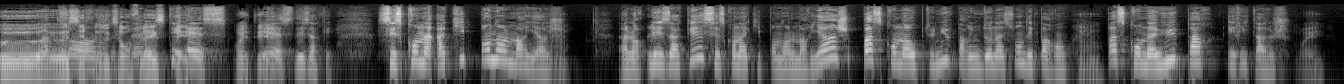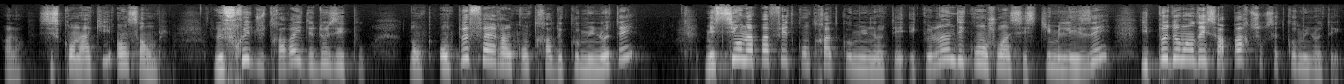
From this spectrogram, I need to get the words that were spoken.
E Accent, c'est- T. TS. Ouais, TS. TS, des acquets. C'est ce qu'on a acquis pendant le mariage. Mhm. Alors, les acquets, c'est ce qu'on a acquis pendant le mariage, pas ce qu'on a obtenu par une donation des parents, Mhm. pas ce qu'on a eu par héritage. Voilà. C'est ce qu'on a acquis ensemble. Le fruit du travail des deux époux. Donc, on peut faire un contrat de communauté, mais si on n'a pas fait de contrat de communauté et que l'un des conjoints s'estime lésé, il peut demander sa part sur cette communauté.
